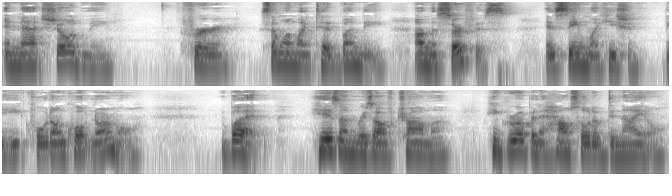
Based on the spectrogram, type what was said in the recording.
And that showed me for someone like Ted Bundy. On the surface, it seemed like he should be quote unquote normal. But his unresolved trauma, he grew up in a household of denial.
